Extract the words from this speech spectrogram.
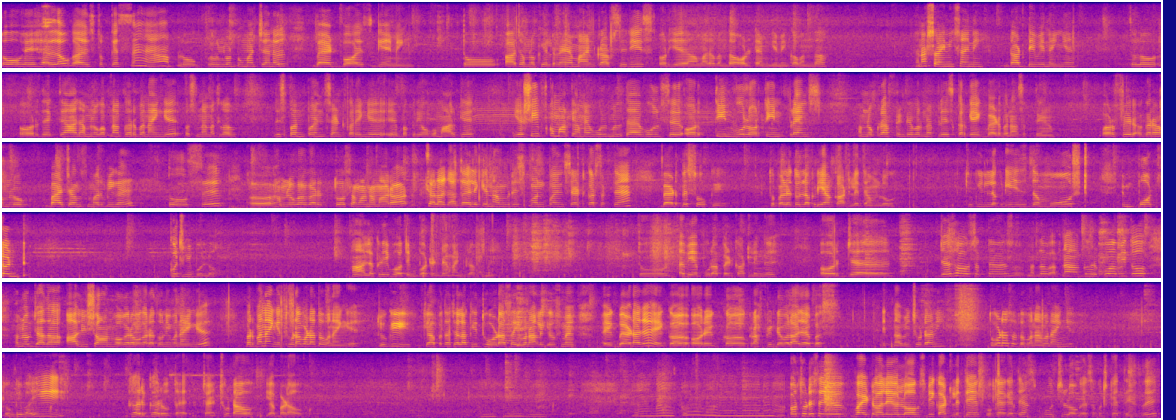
तो हे hello guys तो कैसे हैं आप लोग? Welcome to my channel bad boys gaming तो आज हम लोग खेल रहे हैं माइनक्राफ्ट सीरीज़ और ये है हमारा बंदा ऑल टाइम गेमिंग का बंदा. है ना शाइनी शाइनी डाडी भी नहीं है. चलो, और देखते हैं, आज हम लोग अपना घर बनाएँगे. उसमें मतलब रिस्पन पॉइंट सेंड करेंगे, ये बकरियों को मार के, या शीप्स को मार के हमें वूल मिलता है वूल से, और तीन वूल और तीन प्लैंक्स हम लोग क्राफ्टिंग टेबल में प्लेस करके एक बेड बना सकते हैं. और फिर अगर हम लोग बाय चांस मर भी गए तो उससे हम लोग अगर तो सामान हमारा चला जाता है, लेकिन हम रिस्पॉन पॉइंट सेट कर सकते हैं बेड पे सो के। तो पहले तो लकड़ियाँ काट लेते हैं हम लोग, क्योंकि लकड़ी इज़ द मोस्ट इंपॉर्टेंट कुछ भी बोलो। हाँ लकड़ी बहुत इम्पोर्टेंट है माइनक्राफ्ट में। तो अभी ये पूरा पेड़ काट लेंगे, और जैसा हो सकता है वैसा मतलब अपना घर को अभी तो हम लोग ज़्यादा आलीशान वगैरह वगैरह तो नहीं बनाएँगे पर बनाएँगे थोड़ा बड़ा तो बनाएँगे क्योंकि क्या पता चला कि थोड़ा सा ही बना लेके उसमें एक बेड आ जाए एक और एक क्राफ्टिंग टेबल आ जाए बस इतना भी छोटा नहीं थोड़ा सा तो बना बनाएँगे क्योंकि भाई घर घर होता है चाहे छोटा हो या बड़ा हो हम्म, हम्म, हम्म। और थोड़े से ये वाइट वाले लॉग्स भी काट लेते हैं, इसको क्या कहते हैं? स्पूच लॉग ऐसा कुछ कहते हैं इसे।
